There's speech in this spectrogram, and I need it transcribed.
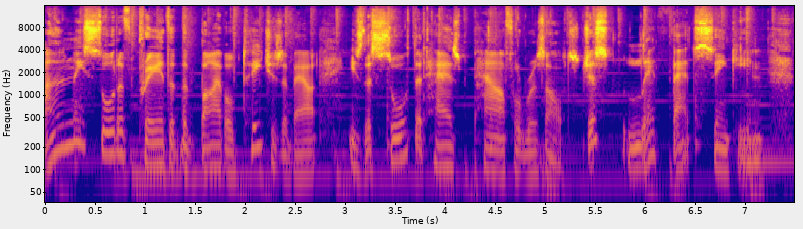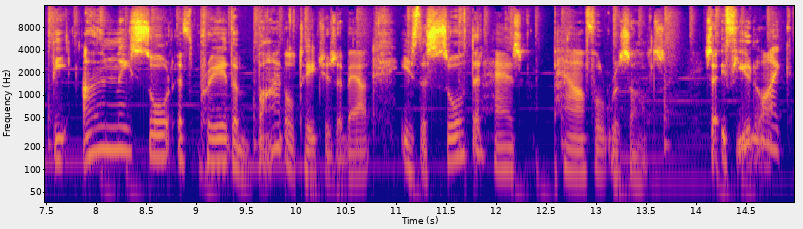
only sort of prayer that the Bible teaches about is the sort that has powerful results. Just let that sink in. The only sort of prayer the Bible teaches about is the sort that has powerful results. So if you'd like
